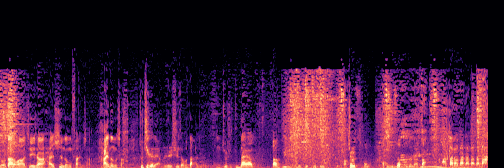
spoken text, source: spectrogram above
有大的话这一下还是能反杀，还能杀。就这个两个人是怎么打的？嗯，就是跟大家。半回合的去复出，就是从红色方的蓝大，哒哒哒哒哒哒哒，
